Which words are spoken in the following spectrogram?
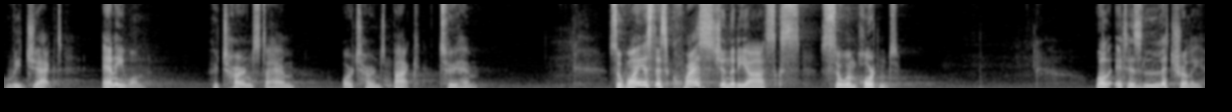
reject anyone who turns to him or turns back to him. So, why is this question that he asks so important? Well, it is literally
